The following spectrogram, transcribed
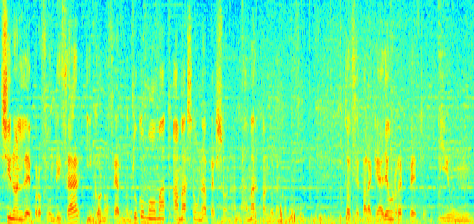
sino el de profundizar y conocernos. Tú como amas a una persona, la amas cuando la conoces. Entonces, para que haya un respeto y un,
